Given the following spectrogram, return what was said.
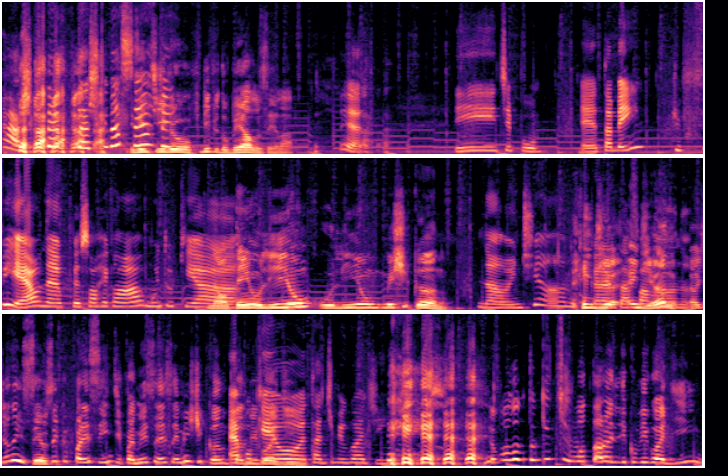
Ah, acho, que dá, acho que dá certo. Resident Evil, clipe do Belo, sei lá. É. E, tipo, é, tá bem tipo, fiel, né? O pessoal reclamava muito que a. Não, tem o Leon, o Leon mexicano. Não, indiano. Que Indi o cara tá é indiano? falando. Eu já nem sei, eu sei que parecia indi- pra mim isso aí é mexicano por É do porque o, tá de bigodinho. eu falo que tu que te botaram ele com bigodinho.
